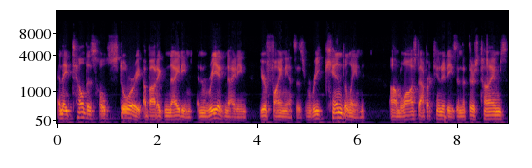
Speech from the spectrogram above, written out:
And they tell this whole story about igniting and reigniting your finances, rekindling um, lost opportunities, and that there's times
